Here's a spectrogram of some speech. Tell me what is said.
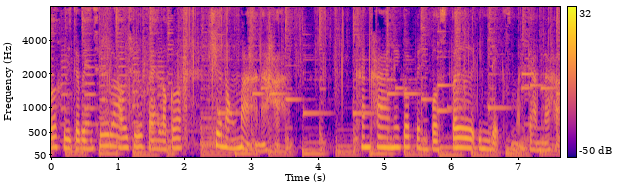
ก็คือจะเป็นชื่อเราชื่อแฟน แล้วก็ ชื่อน้องหมานะคะ ข้างๆนี่ก็เป็นโปสเตอร์ Index เหมือนกันนะคะ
